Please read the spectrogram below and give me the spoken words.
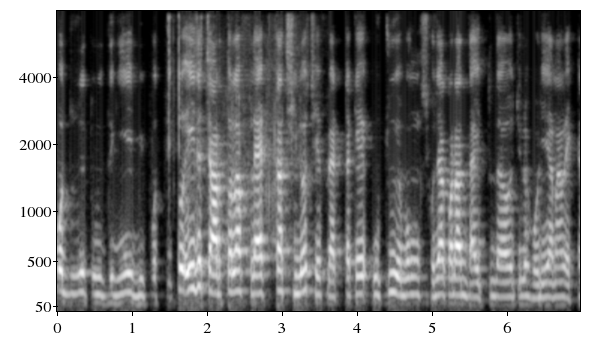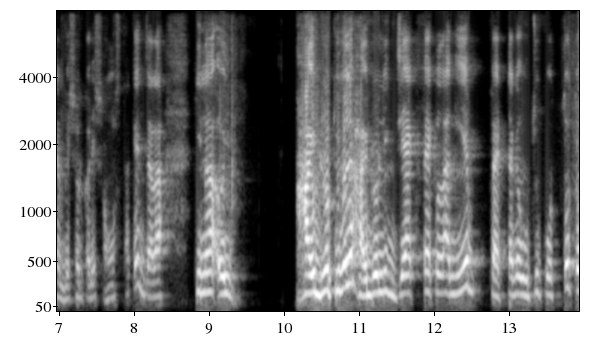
পদ্ধতিতে তুলতে গিয়ে বিপত্তি। তো এই যে চারতলা ফ্ল্যাটটা ছিল সেই ফ্ল্যাটটাকে উঁচু এবং সোজা করার দায়িত্ব দেওয়া হয়েছিল হরিয়ানার একটা বেসরকারি সংস্থাকে, যারা কিনা ওই হাইড্রো, কি বলে? হাইড্রোলিক জ্যাক ফ্যাক লাগিয়ে ফ্ল্যাটটাকে উঁচু করতো। তো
